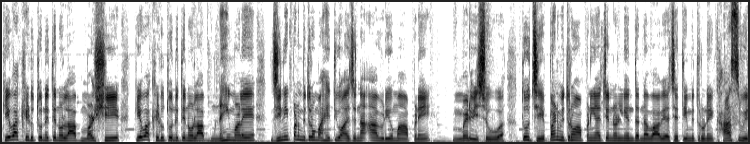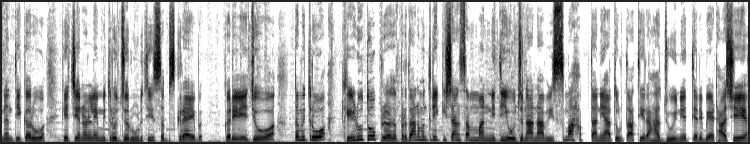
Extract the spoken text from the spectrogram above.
કેવા ખેડૂતોને તેનો લાભ મળશે? કેવા ખેડૂતોને તેનો લાભ નહીં મળે? જેની પણ મિત્રો માહિતીઓ આજના આ વિડીયોમાં આપણે મેળવીશું. તો જે પણ મિત્રો આપણી આ ચેનલની અંદર નવા આવ્યા છે, તે મિત્રોને ખાસ વિનંતી કરું કે ચેનલને મિત્રો જરૂરથી સબસ્ક્રાઈબ કરી લેજો. તો મિત્રો, ખેડૂતો પ્રધાનમંત્રી કિસાન સન્માન નિધિ યોજનાના વીસમા હપ્તાની આતુરતાથી રાહ જોઈને અત્યારે બેઠા છે.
